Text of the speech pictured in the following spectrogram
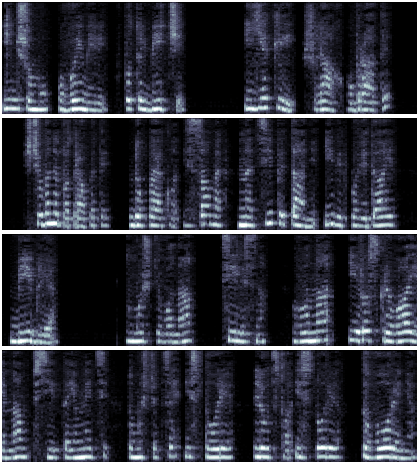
іншому вимірі, в потойбіччі, і який шлях обрати, щоб не потрапити до пекла. І саме на ці питання і відповідає Біблія, тому що вона цілісна, вона і розкриває нам всі таємниці, тому що це історія людства, історія творення.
